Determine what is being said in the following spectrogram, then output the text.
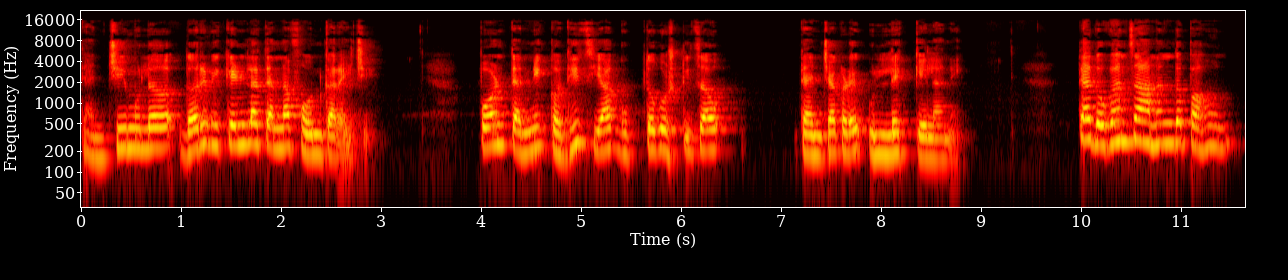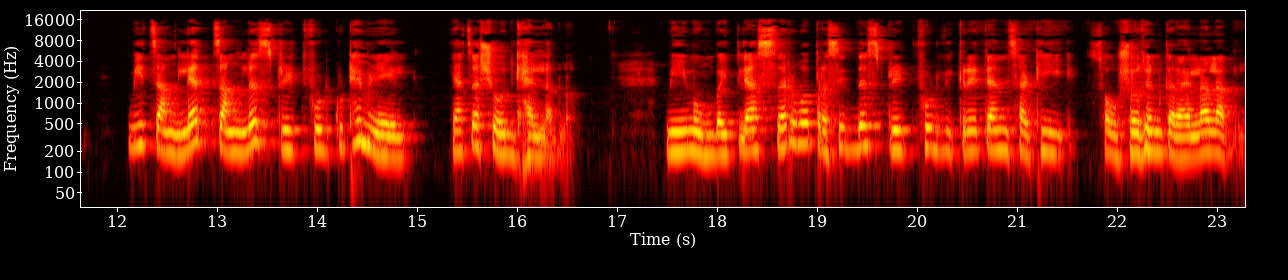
त्यांची मुलं दर विकेंडला त्यांना फोन करायची. पण त्यांनी कधीच या गुप्त गोष्टीचा त्यांच्याकडे उल्लेख केला नाही. त्या दोघांचा आनंद पाहून मी चांगल्यात चांगलं स्ट्रीट फूड कुठे मिळेल याचा शोध घ्यायला लागलो. मी मुंबईतल्या सर्व प्रसिद्ध स्ट्रीट फूड विक्रेत्यांसाठी संशोधन करायला लागलो.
